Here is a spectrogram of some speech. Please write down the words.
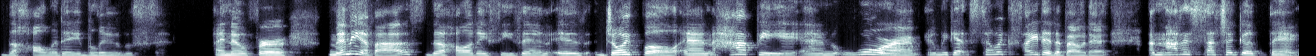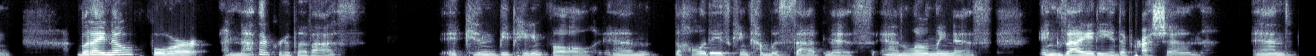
the holiday blues. I know for many of us, the holiday season is joyful and happy and warm, and we get so excited about it. And that is such a good thing. But I know for another group of us, it can be painful, and the holidays can come with sadness and loneliness, anxiety and depression. And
